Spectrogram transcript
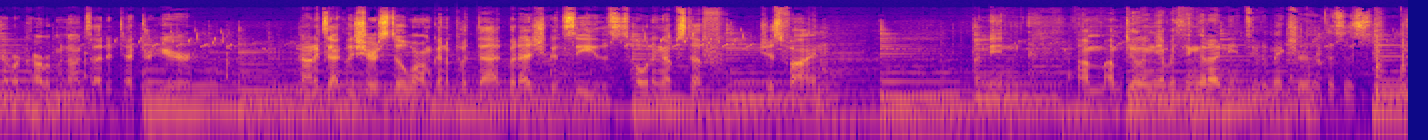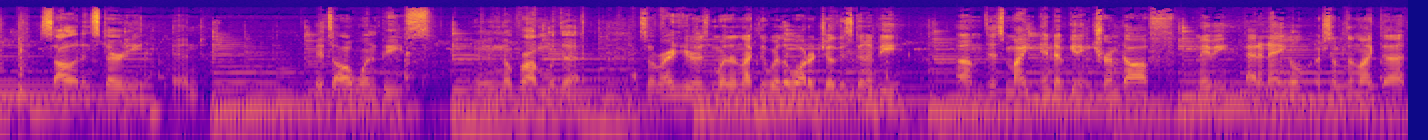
have our carbon monoxide detector here. Not exactly sure still where I'm going to put that, but as you can see, this is holding up stuff just fine. I mean, I'm, I'm doing everything that I need to to make sure that this is solid and sturdy, and it's all one piece. No problem with that. So right here is more than likely where the water jug is going to be. Um, this might end up getting trimmed off, maybe at an angle or something like that.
